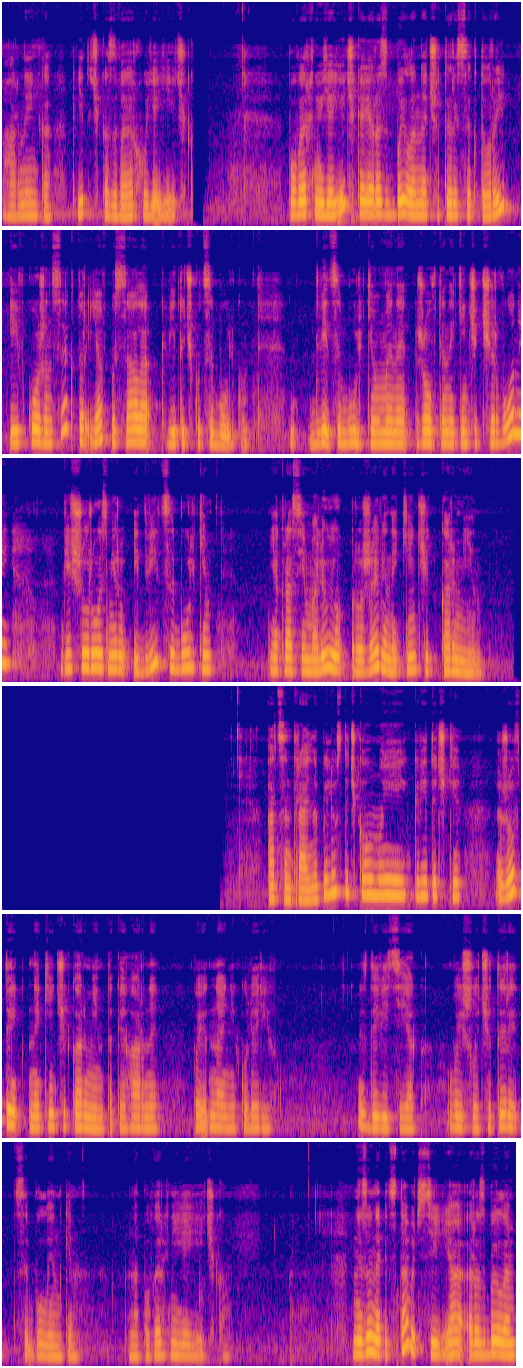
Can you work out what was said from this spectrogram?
гарненька квіточка зверху яєчка. Поверхню яєчка я розбила на 4 сектори, і в кожен сектор я вписала квіточку цибульку. Дві цибульки у мене жовтий на кінчик червоний більшого розміру, і дві цибульки, якраз я малюю рожевий на кінчик кармін. А центральна пелюсточка у моєї квіточки жовтий на кінчик кармін, таке гарне поєднання кольорів. Ось дивіться, як вийшло 4 цибулинки на поверхні яєчка. Внизу на підставочці я розбила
